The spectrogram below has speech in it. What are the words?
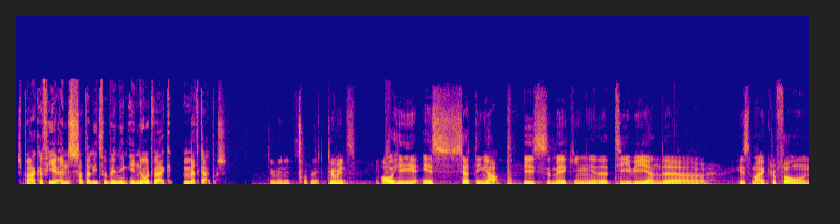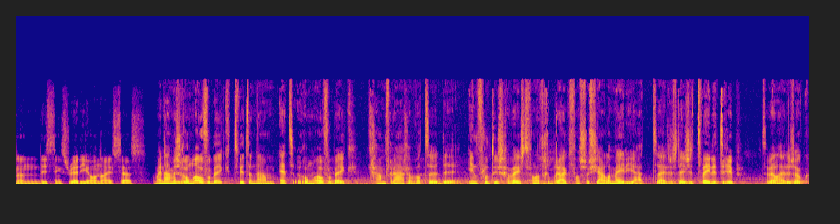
spraken via een satellietverbinding in Noordwijk met Kuipers. Two minutes, copy. Two minutes. Oh, he is setting up. He's making the TV and the his microphone and these things ready on ISS. Mijn naam is Ron Overbeek, twitternaam Ron Overbeek. Ik ga hem vragen wat uh, de invloed is geweest van het gebruik van sociale media tijdens deze tweede trip. Terwijl hij dus ook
